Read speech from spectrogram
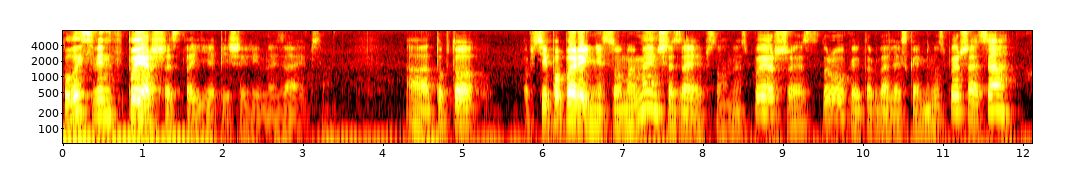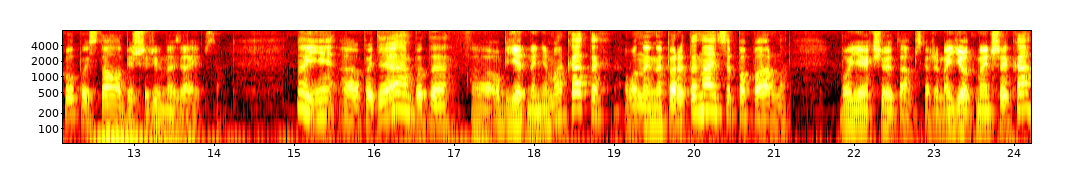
колись він вперше стає більше рівний за епсилон. А, тобто всі попередні суми менше за епсилон, с перше, с друге і так далі, sk мінус перше, а ця хоп і стала більше рівна за епсилон. Ну і подія буде об'єднанням акатих, вони не перетинаються попарно. Бо якщо там, скажімо, йод менше К,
